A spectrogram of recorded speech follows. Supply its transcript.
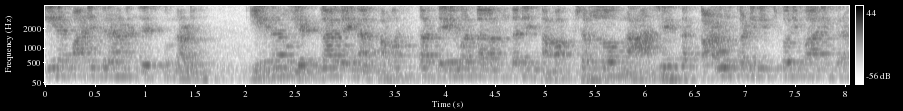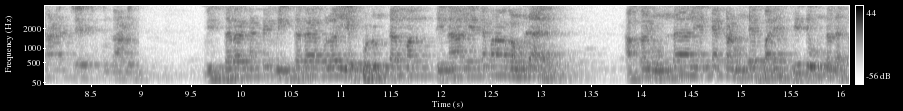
ఈయన పాణిగ్రహణం చేసుకున్నాడు. ఈయనను ఎట్లాగైనా సమస్త దేవతలందరి సమక్షంలో నా చేత కాళ్ళు కడిగించుకొని పాణిగ్రహణం చేసుకున్నాడు. విస్తరాకు అంటే విస్తరాకులో ఎప్పుడు ఉంటాం మనం? తినాలి అంటే మనం అక్కడ ఉండాలి. అక్కడ ఉండాలి అంటే అక్కడ ఉండే పరిస్థితి ఉండదట.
